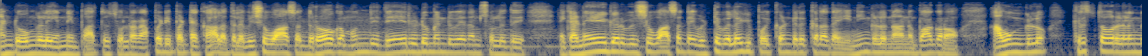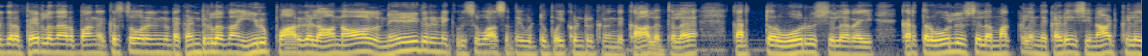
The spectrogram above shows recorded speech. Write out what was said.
ஆண்டு உங்களை என்னை பார்த்து சொல்கிறார் அப்படிப்பட்ட காலத்தில் விசுவாச துரோகம் முந்தி தேரிடும் என்று வேதம் சொல்லுது. இன்னைக்கு அநேகர் விசுவாசத்தை விட்டு விலகி போய் கொண்டிருக்கிறதை நீங்களும் நானும் பார்க்குறோம். அவங்களும் கிறிஸ்தவர்கள்ங்கிற பேரில் தான் இருப்பாங்க. கிறிஸ்தவர்கள்ங்கிற கன்றில் தான் இருப்பார்கள். ஆனால் அநேகர் இன்னைக்கு விசுவாசத்தை விட்டு போய் கொண்டிருக்கிற இந்த காலத்தில் கர்த்தர் ஒரு சிலரை கர்த்தர் ஒரு சில மக்கள் இந்த கடைசி நாட்களை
